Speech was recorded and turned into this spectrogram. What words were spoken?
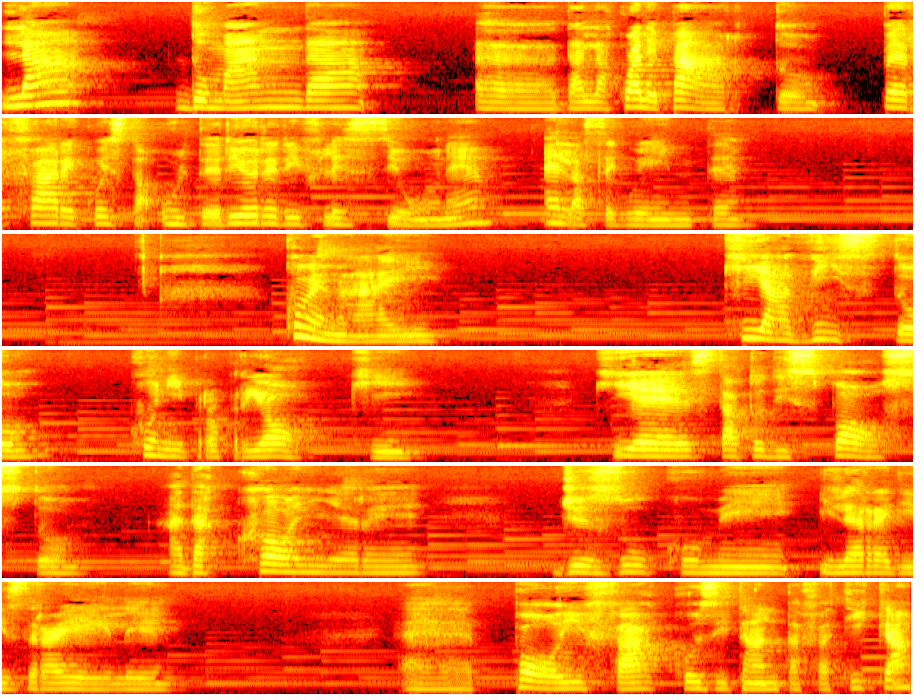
La domanda eh, dalla quale parto per fare questa ulteriore riflessione è la seguente. Come mai? Chi ha visto con i propri occhi, chi è stato disposto ad accogliere Gesù come il Re di Israele, eh, poi fa così tanta fatica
